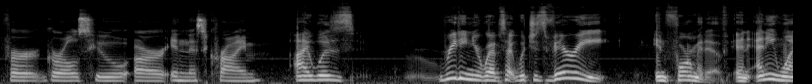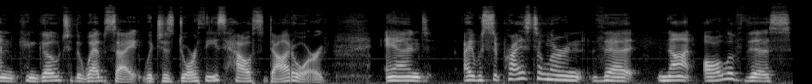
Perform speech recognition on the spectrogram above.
for girls who are in this crime. I was reading your website, which is very informative, and anyone can go to the website, which is dorothyshouse.org. And I was surprised to learn that not all of this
